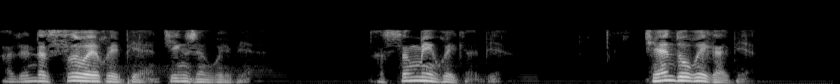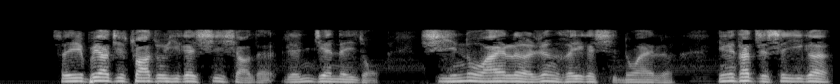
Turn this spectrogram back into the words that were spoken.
啊，人的思维会变，精神会变，生命会改变，前途会改变，所以不要去抓住一个细小的人间的一种喜怒哀乐，任何一个喜怒哀乐，因为它只是一个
